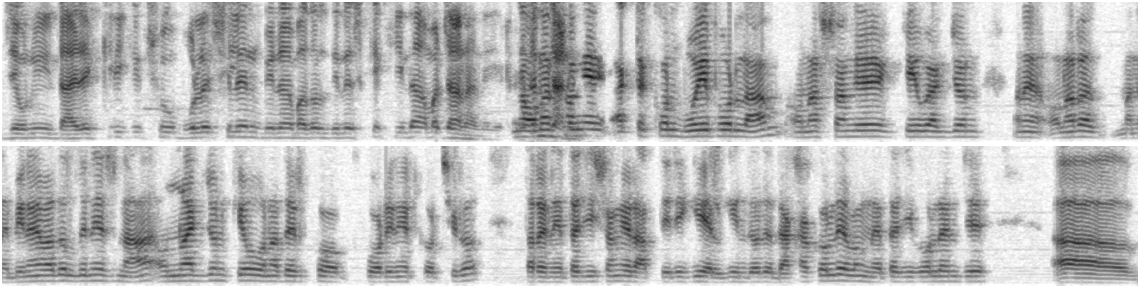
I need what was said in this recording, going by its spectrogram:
যে উনি ডাইরেক্টলি কিছু বলেছিলেন বিনয় বাদল দীনেশকে কিনা আমার জানা নেই। না, ওনার সঙ্গে একটা কোন বইয়ে পড়লাম ওনার সঙ্গে কেউ একজন মানে ওনারা মানে বিনয় বাদল দীনেশ না অন্য একজন কেউ ওনাদের কোঅর্ডিনেট করছিল। তারা নেতাজির সঙ্গে রাত্রিরে গিয়ে এলগিন রোডে দেখা করল এবং নেতাজি বললেন যে আহ,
